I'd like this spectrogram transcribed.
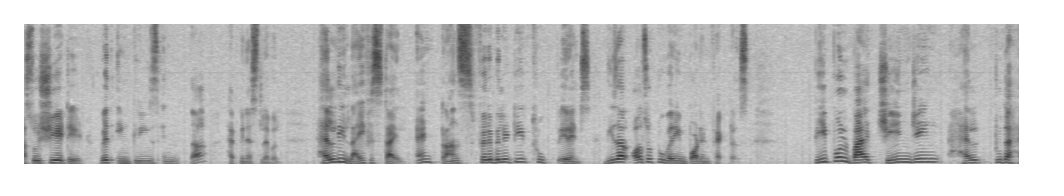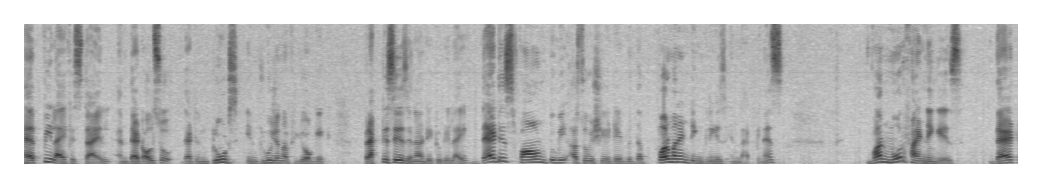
associated with increase in the happiness level. Healthy lifestyle and transferability through parents, these are also two very important factors. People by changing health to the happy lifestyle and that also that includes inclusion of yogic practices in our day to day life that is found to be associated with the permanent increase in the happiness. One more finding is that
